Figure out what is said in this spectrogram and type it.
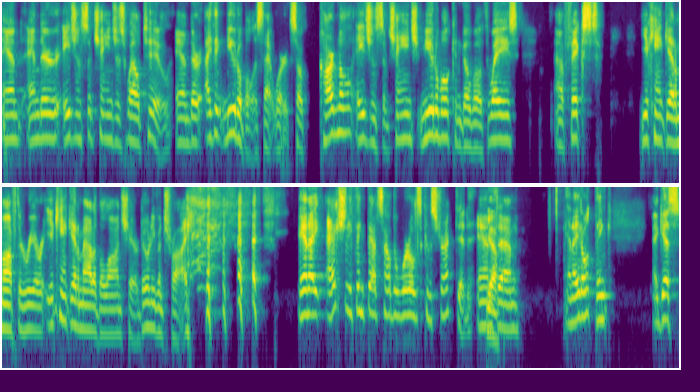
and and they're agents of change as well too. And they're i think mutable is that word. So cardinal agents of change mutable can go both ways uh, fixed. You can't get them off the rear. You can't get them out of the lawn chair. Don't even try. And i actually think that's how the world's constructed. And yeah. um and i don't think I guess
